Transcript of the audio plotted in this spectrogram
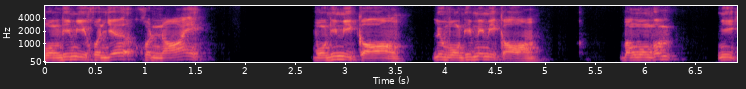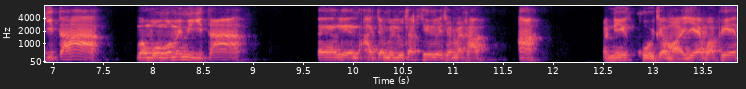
วงที่มีคนเยอะคนน้อย วงที่มีกอง หรือวงที่ไม่มีกอง บางวงก็มีกีตาร์ บางวงก็ไม่มีกีตาร์แต่นักเรียนอาจจะไม่รู้จักชื่อใช่ไหมครับ อะ วันนี้ครูจะมาแยกประเภท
